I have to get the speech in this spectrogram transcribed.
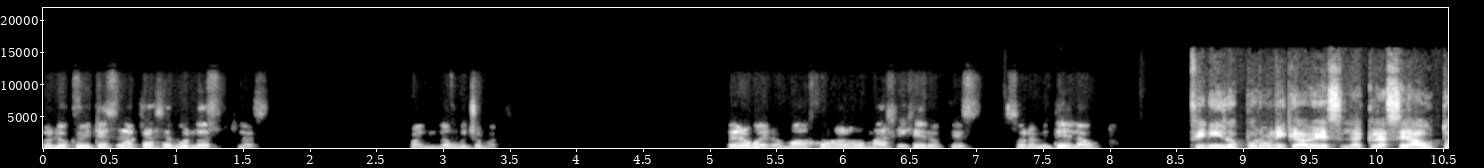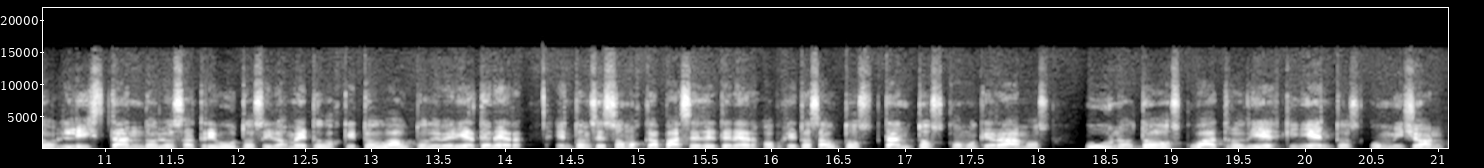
Pues lo que ahorita es una clase, bueno, es clase. Cuando mucho más. Pero bueno, vamos con algo más ligero, que es solamente el auto. Definido por única vez la clase auto listando los atributos y los métodos que todo auto debería tener, entonces somos capaces de tener objetos autos tantos como queramos. 1, 2, 4, 10, 500, un millón.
